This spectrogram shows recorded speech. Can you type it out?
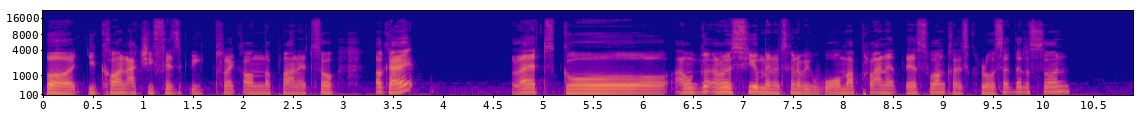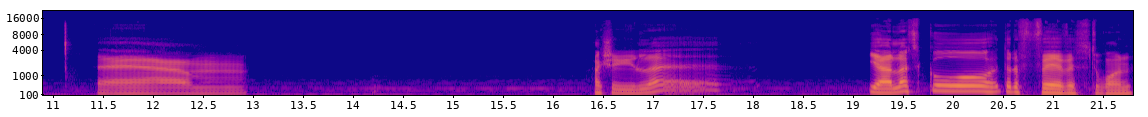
But you can't actually physically click on the planet. So, okay. Let's go. I'm, I'm assuming it's going to be warmer planet, this one, because it's closer to the sun. Um, Actually, let yeah, let's go to the furthest one.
